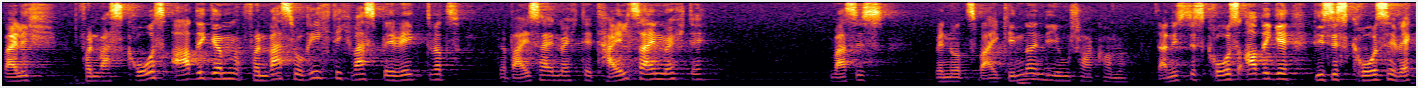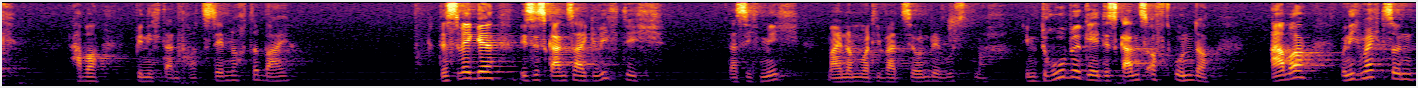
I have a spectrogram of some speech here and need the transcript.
weil ich von was Großartigem, von was so richtig was bewegt wird, dabei sein möchte, Teil sein möchte? Was ist, wenn nur zwei Kinder in die Jungschar kommen? Dann ist das Großartige, dieses Große weg. Aber bin ich dann trotzdem noch dabei? Deswegen ist es ganz arg wichtig, dass ich mich meiner Motivation bewusst mache. Im Trubel geht es ganz oft unter. Aber, und ich möchte so ein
